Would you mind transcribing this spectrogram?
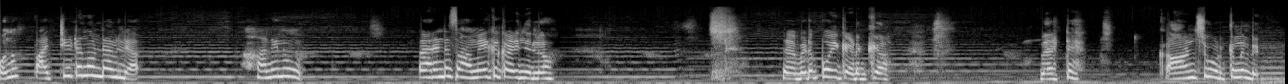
ഒന്നും പറ്റിയിട്ടൊന്നും ഉണ്ടാവില്ല. അല്ലെങ്കിൽ വരേണ്ട സമയമൊക്കെ കഴിഞ്ഞല്ലോ. എവിടെ പോയി കിടക്കുക? വരട്ടെ. കാണിച്ചു കൊടുക്കുന്നുണ്ട്.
